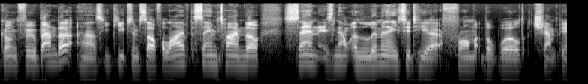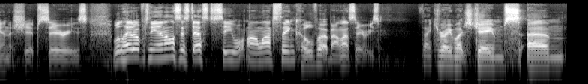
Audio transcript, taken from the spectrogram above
Gung Fu Banda as he keeps himself alive. At the same time, though, Sen is now eliminated here from the World Championship Series. We'll head over to the analysis desk to see what our lads think over about that series. Thank you very much, James. Um,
